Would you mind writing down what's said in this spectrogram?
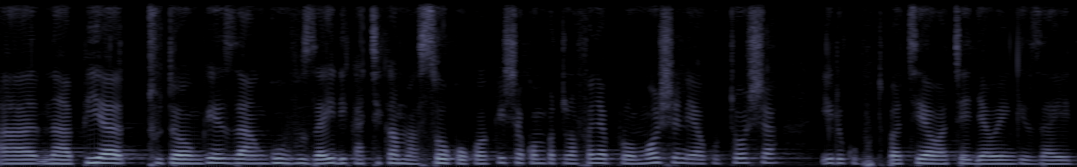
Ah, na pia tutaongeza nguvu zaidi katika masoko kuhakikisha kwamba tunafanya promotion ya kutosha ili kutupatia wateja wengi zaidi.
